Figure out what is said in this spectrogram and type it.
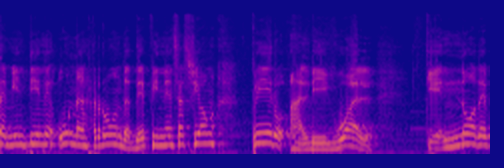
También tiene una ronda de financiación, pero al igual que no de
